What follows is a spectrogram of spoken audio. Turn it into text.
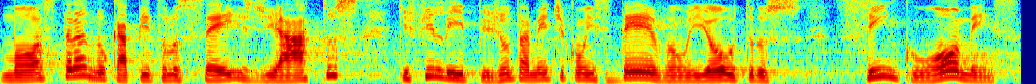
Mostra no capítulo 6 de Atos que Filipe, juntamente com Estevão e outros cinco homens,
